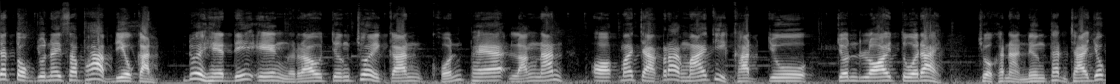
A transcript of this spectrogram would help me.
จะตกอยู่ในสภาพเดียวกัน ด้วยเหตุนี้เองเราจึงช่วยกันขนแพหลังนั้นออกมาจากร่างไม้ที่ขัดอยู่ จนลอยตัวได้ ชั่วขณะหนึ่งท่านชายยก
